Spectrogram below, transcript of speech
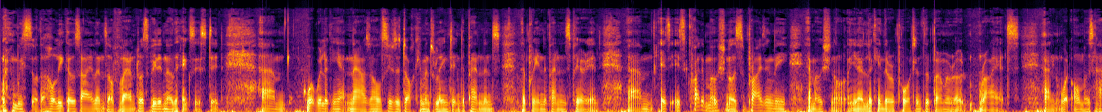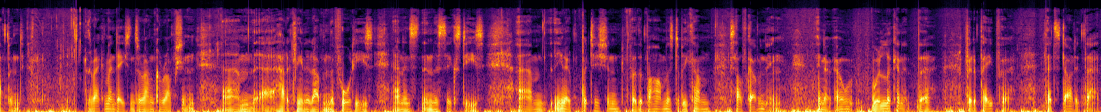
we saw the Holy Ghost Islands off of Andros. We didn't know they existed. Um, what we're looking at now is a whole series of documents relating to independence, the pre-independence period. Um, it's, it's, quite emotional. It's surprisingly emotional. You know, looking at the report into the Burma Road riots and what almost happened. The recommendations around corruption, um, uh, how to clean it up in the 40s and in, in the 60s. Um, you know, petition for the Bahamas to become self-governing. You know, we're looking at the bit of paper that started that.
